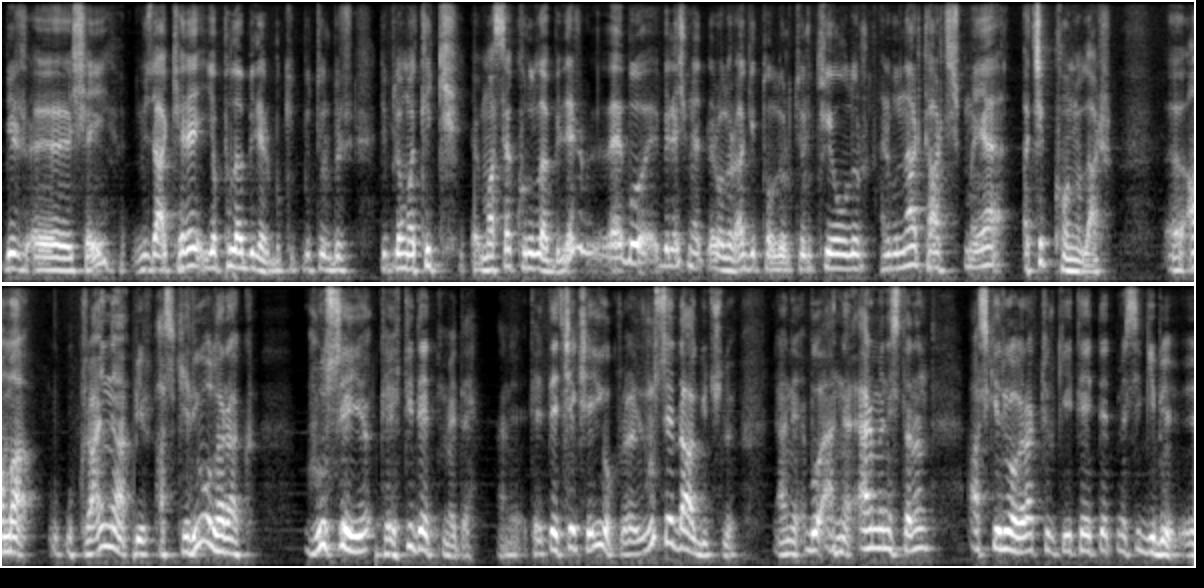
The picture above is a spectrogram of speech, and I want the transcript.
bir e, şey müzakere yapılabilir. Bu, bu tür bir diplomatik masa kurulabilir ve bu Birleşmiş Milletler olur, Agit olur, Türkiye olur. Hani bunlar tartışmaya açık konular. E, ama Ukrayna bir askeri olarak Rusya'yı tehdit etmedi. Hani tehdit edecek şeyi yok. Rusya daha güçlü. Yani bu hani Ermenistan'ın askeri olarak Türkiye'yi tehdit etmesi gibi e,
